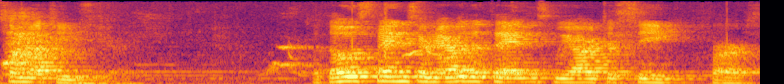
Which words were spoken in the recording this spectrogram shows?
so much easier. But those things are never the things we are to seek first.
